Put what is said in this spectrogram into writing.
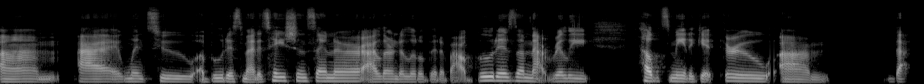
Um, I went to a Buddhist meditation center. I learned a little bit about Buddhism that really helped me to get through um, that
